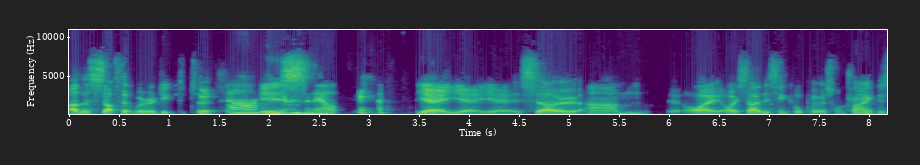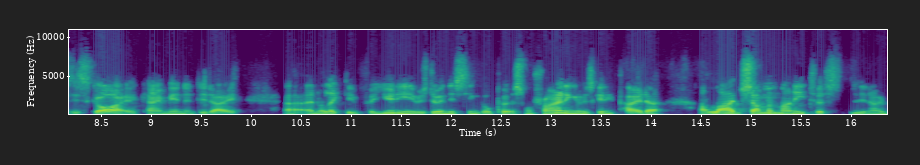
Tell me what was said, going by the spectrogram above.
other stuff that we're addicted to. TikTok is- and everything else. Yeah, yeah, yeah. So um, I, I started this thing called personal training because this guy came in and did a uh, an elective for uni. He was doing this thing called personal training. He was getting paid a, a large sum of money to you know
